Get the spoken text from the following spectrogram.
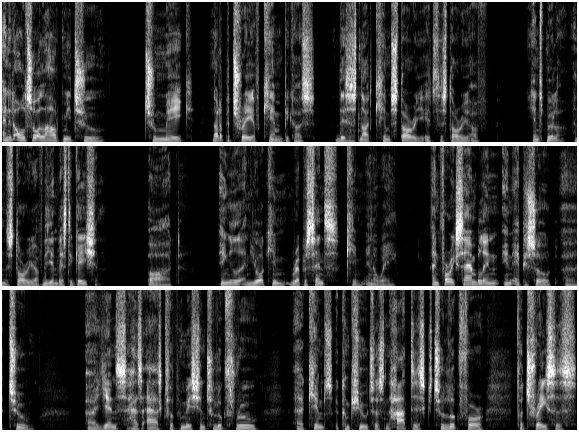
And it also allowed me to to make not a portray of Kim because this is not Kim's story, it's the story of Jens Møller and the story of the investigation. But Ingrid and Joachim represents Kim in a way. And for example, in, in episode uh, two, uh, Jens has asked for permission to look through uh, Kim's computers and hard disks to look for for traces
